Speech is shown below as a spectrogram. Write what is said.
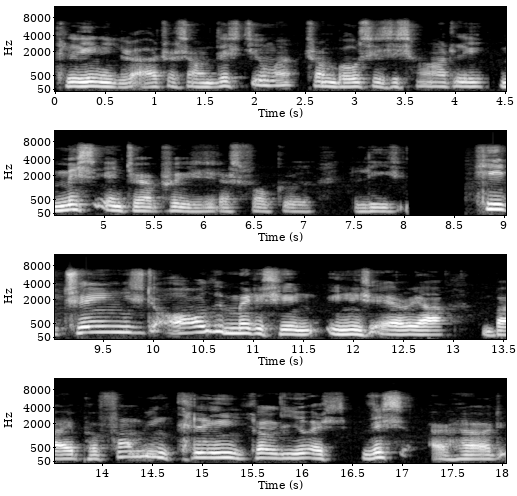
clinical ultrasound, this tumor thrombosis is hardly misinterpreted as focal lesion. He changed all the medicine in his area by performing clinical US. This I heard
